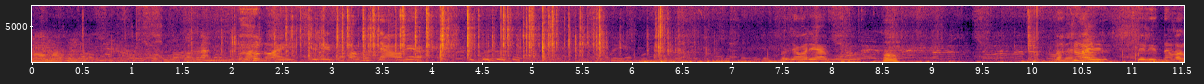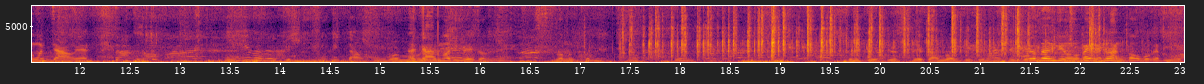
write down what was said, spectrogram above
ห้ามากเลยบังนั่นบางหน่อยจะเรียนก็บางมันจ่าวเนี่ย เขาจะว่าเดียวบางหน่อยจะเรียนก็บางมันจ่าวเนี่ยอากาศมันดีเลยส่วนนี้ลมมันขนก็เรื่องอยู่ไปกันนอนต่อปกติเลย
